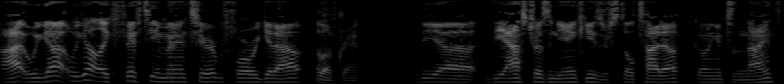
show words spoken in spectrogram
All right, we got we got like 15 minutes here before we get out. I love Grant. The uh, the Astros and Yankees are still tied up going into the ninth.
